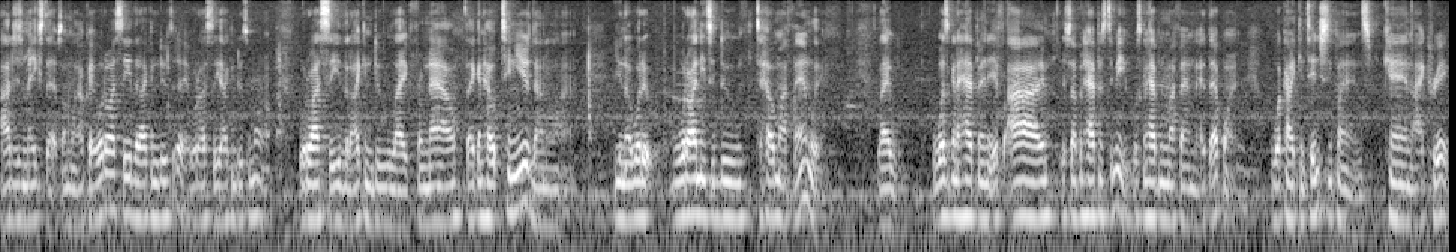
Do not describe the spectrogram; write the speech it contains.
I just make steps. I'm like, okay, what do I see that I can do today? What do I see I can do tomorrow? What do I see that I can do like from now that can help 10 years down the line? You know, what it, what do I need to do to help my family? Like what's going to happen if I if something happens to me? What's going to happen to my family at that point? What kind of contingency plans can I create?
